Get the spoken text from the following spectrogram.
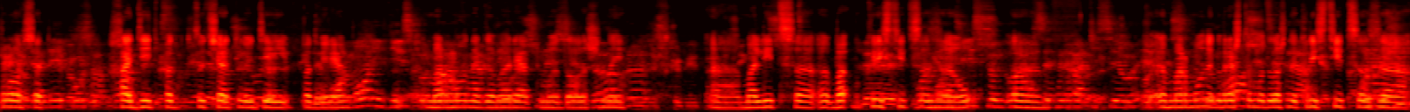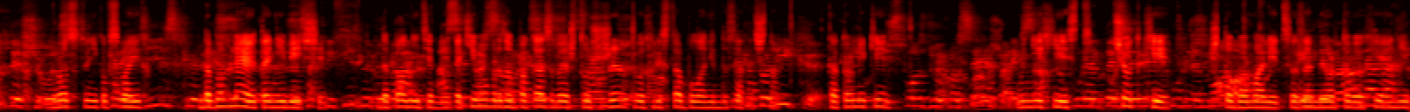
просят ходить, подстучать людей по дверям. Мормоны говорят, мы должны а, молиться, э, креститься за... Э, мормоны говорят, что мы должны креститься за родственников своих. Добавляют они вещи дополнительные, таким образом показывая, что жертва Христа была недостаточно. Католики, у них есть четкие, чтобы молиться за мертвых, и они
